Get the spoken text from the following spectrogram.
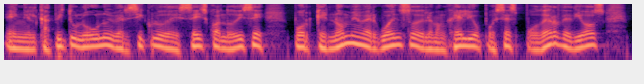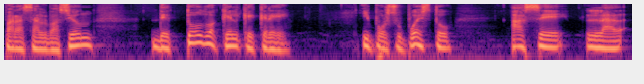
en el capítulo 1 y versículo 6 cuando dice, porque no me avergüenzo del Evangelio, pues es poder de Dios para salvación de todo aquel que cree. Y por supuesto, hace la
